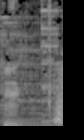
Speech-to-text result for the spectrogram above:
哼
